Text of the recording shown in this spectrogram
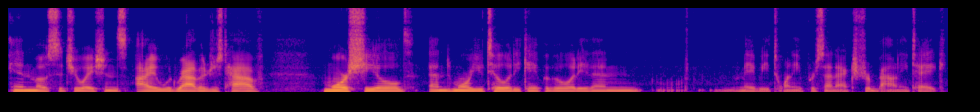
in most situations. I would rather just have more shield and more utility capability than maybe 20% extra bounty take.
